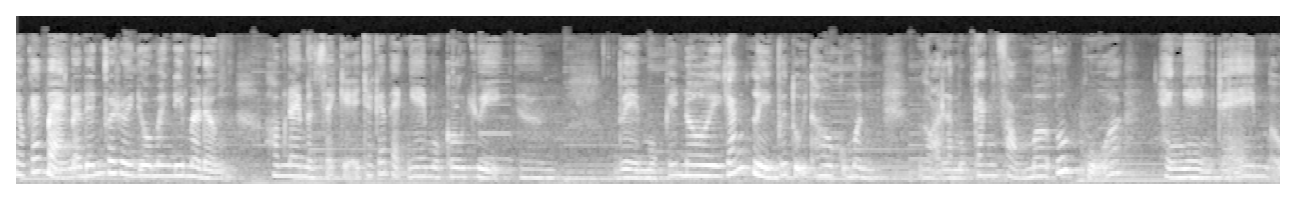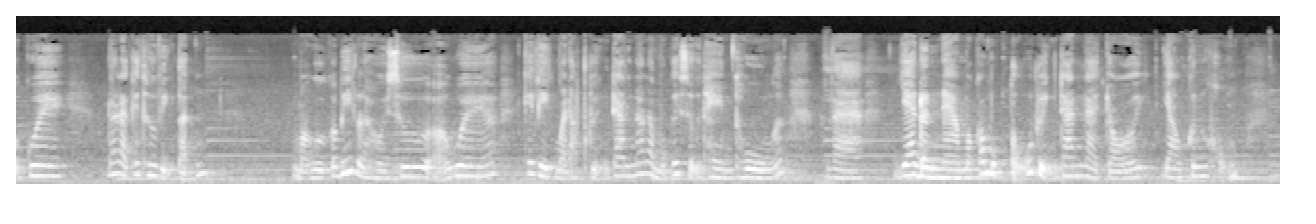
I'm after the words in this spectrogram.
Chào các bạn đã đến với Radio Mang Đi Mà Đận Hôm nay mình sẽ kể cho các bạn nghe một câu chuyện ờ, về một cái nơi gắn liền với tuổi thơ của mình Gọi là một căn phòng mơ ước của hàng ngàn trẻ em ở quê. Đó là cái thư viện tỉnh. Mọi người có biết là hồi xưa ở quê á cái việc mà đọc truyện tranh đó là một cái sự thèm thuồng á và gia đình nào mà có một tủ truyện tranh là trời ơi, giàu kinh khủng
